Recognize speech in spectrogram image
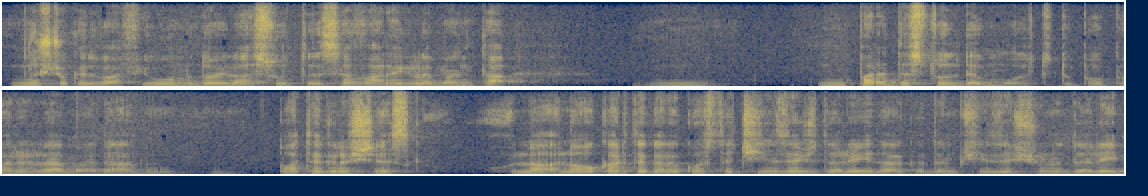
nu știu cât va fi, 1-2% se va reglementa. Nu pare destul de mult, după părerea mea, dar poate greșesc. La, la o carte care costă 50 de lei, dacă dăm 51 de lei,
